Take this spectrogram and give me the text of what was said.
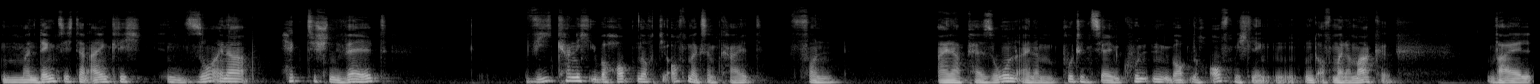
man denkt sich dann eigentlich in so einer hektischen Welt, wie kann ich überhaupt noch die Aufmerksamkeit von einer Person, einem potenziellen Kunden überhaupt noch auf mich lenken und auf meine Marke? Weil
